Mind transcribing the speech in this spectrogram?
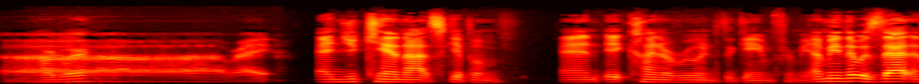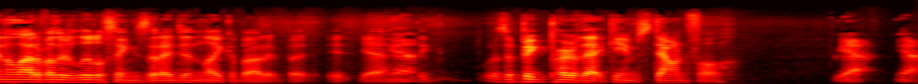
hardware, Uh, right. and you cannot skip them. And it kind of ruined the game for me. I mean, there was that and a lot of other little things that I didn't like about it, but it, yeah, Yeah. it was a big part of that game's downfall. Yeah, yeah.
